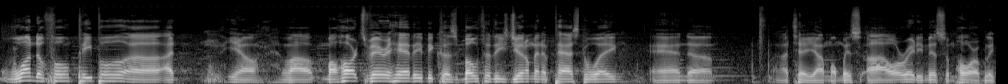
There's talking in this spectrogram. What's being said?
wonderful people. Uh, I, you know, my, my heart's very heavy because both of these gentlemen have passed away, and uh, I tell you, I'm gonna miss. I already miss them horribly.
